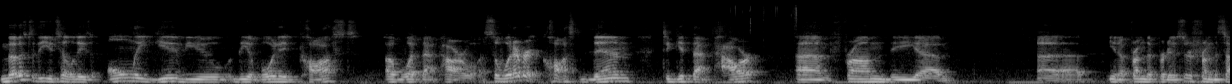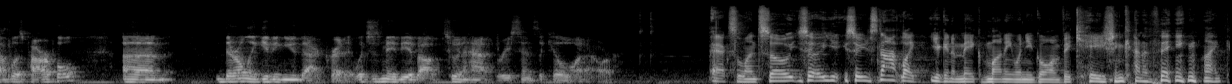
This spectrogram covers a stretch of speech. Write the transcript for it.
Most of the utilities only give you the avoided cost of what that power was. So whatever it cost them to get that power, um, from the um, uh, you know from the producers from the Southwest Power Pool, um, they're only giving you that credit, which is maybe about two and a half, three cents a kilowatt hour. Excellent. So, so, so it's not like you're going to make money when you go on vacation, kind of thing. like,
